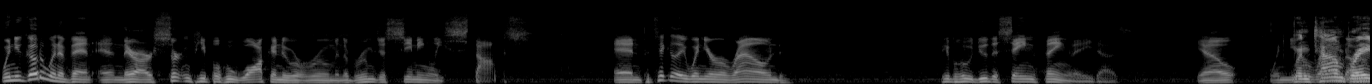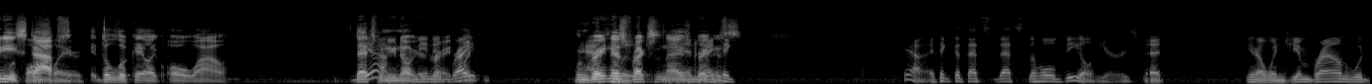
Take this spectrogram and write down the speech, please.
when you go to an event and there are certain people who walk into a room and the room just seemingly stops, and particularly when you're around people who do the same thing that he does, you know, when you when Tom Brady stops players. to look at like, oh wow, that's yeah, when you know I you're great. Right? Like, when Absolutely. greatness recognizes and greatness. I think, yeah, I think that that's that's the whole deal here is that you know when Jim Brown would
